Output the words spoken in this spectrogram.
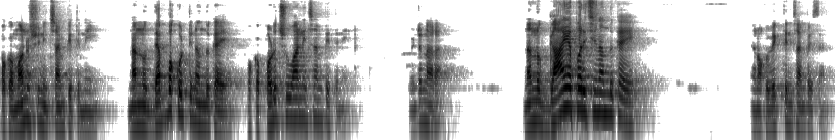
ఒక మనుషుని చంపి తిని నన్ను దెబ్బ కొట్టినందుకై ఒక పడుచువాన్ని చంపి తిని. వింటున్నారా? నన్ను గాయపరిచినందుకై నేను ఒక వ్యక్తిని చంపేశాను.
